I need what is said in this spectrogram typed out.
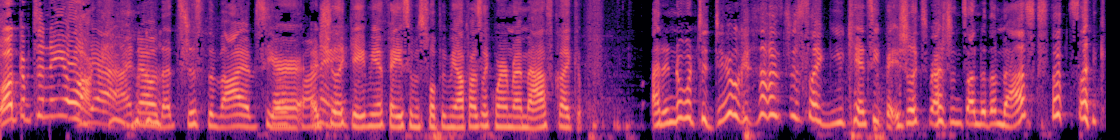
Welcome to New York. yeah, I know. That's just the vibes here. and she like gave me a face and was flipping me off. I was like wearing my mask, like I didn't know what to do because I was just like, you can't see facial expressions under the mask. So I was like,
